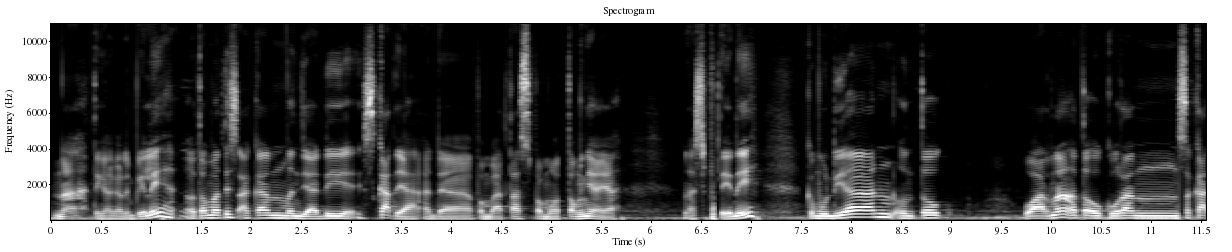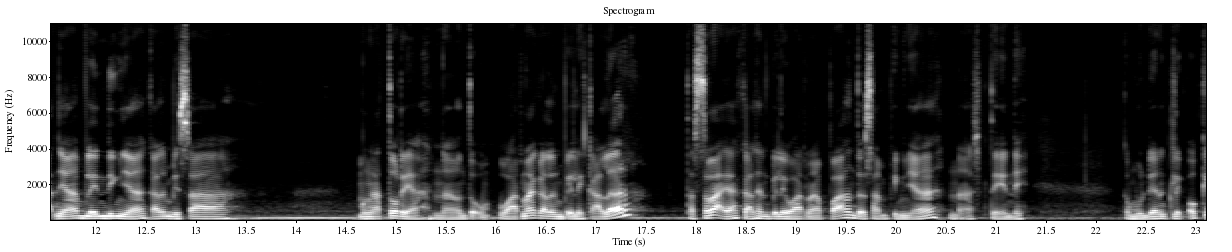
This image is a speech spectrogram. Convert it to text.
Nah, tinggal kalian pilih, otomatis akan menjadi skat ya, ada pembatas pemotongnya ya. Nah, seperti ini. Kemudian untuk warna atau ukuran sekatnya, blendingnya, kalian bisa mengatur ya. Nah, untuk warna kalian pilih color, terserah ya kalian pilih warna apa untuk sampingnya. Nah seperti ini. Kemudian klik OK.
